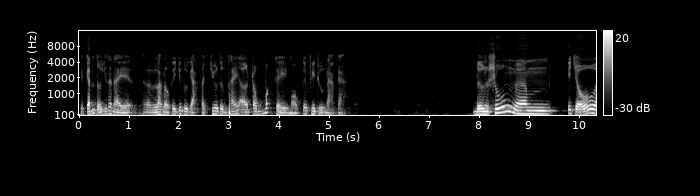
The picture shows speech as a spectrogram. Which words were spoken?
Cái cảnh tượng như thế này lần đầu tiên chúng tôi gặp và chưa từng thấy ở trong bất kỳ một cái phi trường nào cả. Đường xuống cái chỗ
